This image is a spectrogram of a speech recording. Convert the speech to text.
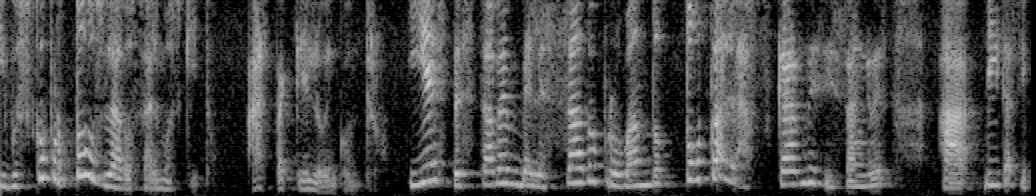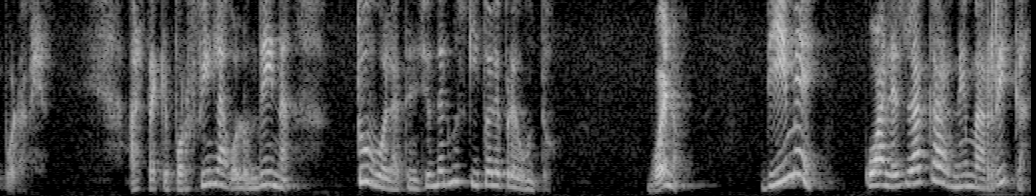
y buscó por todos lados al mosquito hasta que lo encontró y éste estaba embelesado probando todas las carnes y sangres habidas y por haber. Hasta que por fin la golondrina tuvo la atención del mosquito, le preguntó, bueno, dime, ¿cuál es la carne más rica?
